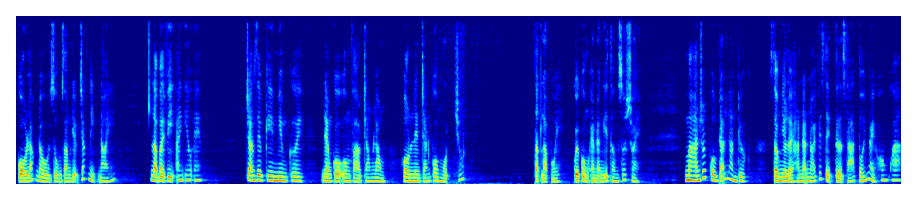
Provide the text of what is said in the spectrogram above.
Cô lắc đầu dùng dòng điệu chắc nịch nói. Là bởi vì anh yêu em. Trạm Diệp Kỳ mỉm cười, đem cô ôm vào trong lòng, hôn lên trán cô một chút. Thật là vui, cuối cùng em đã nghĩ thâm suốt rồi. Mà hắn rốt cuộc đã làm được, giống như lời hắn đã nói với dịch tử xá tối ngày hôm qua.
